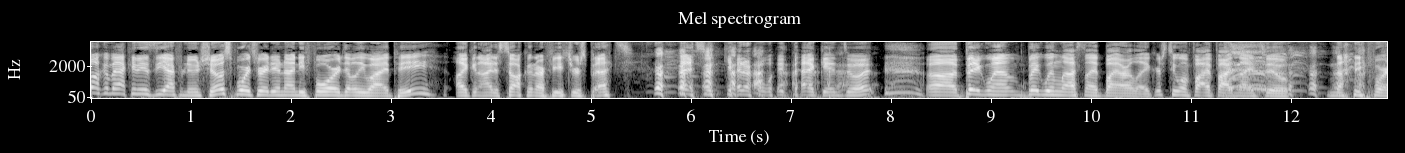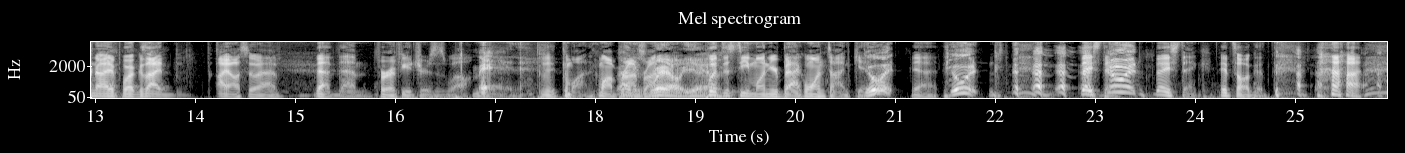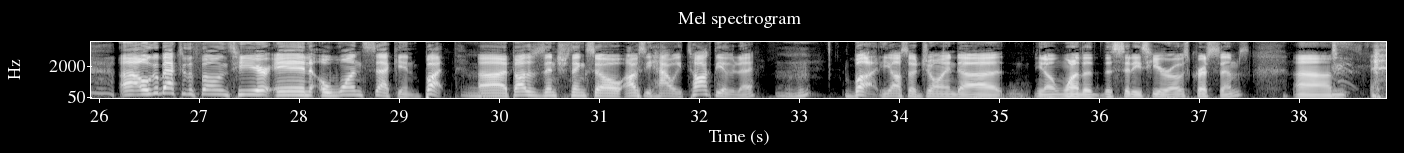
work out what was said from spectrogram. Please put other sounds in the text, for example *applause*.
Welcome back. It is the afternoon show, Sports Radio 94 WIP. Ike and I just talking our futures bets *laughs* as we get our way back into it. Uh, big win, big win last night by our Lakers, 215 9494 because I, I also have have them for our futures as well. Man, come on, come on, Bron, as Bron. well, yeah. Put this team on your back one time, kid. Do it. Yeah, Do it. *laughs* they stink. Do it. They stink. It's all good. *laughs* uh, we'll go back to the phones here in a one second, but uh, I thought this was interesting. So obviously, Howie talked the other day, but he also joined, uh, you know, one of the, the city's heroes, Chris Sims. Um, *laughs*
